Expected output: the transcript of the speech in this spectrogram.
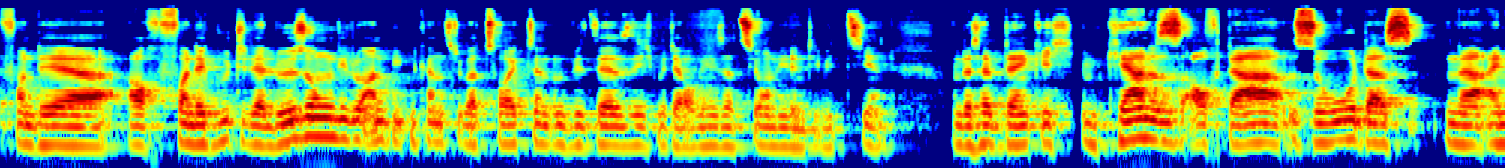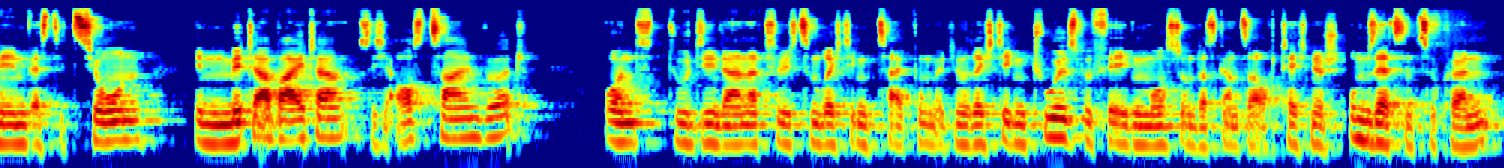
von der, auch von der Güte der Lösungen, die du anbieten kannst, überzeugt sind und wie sehr sie sich mit der Organisation identifizieren. Und deshalb denke ich, im Kern ist es auch da so, dass eine, eine Investition in Mitarbeiter sich auszahlen wird und du die dann natürlich zum richtigen Zeitpunkt mit den richtigen Tools befähigen musst, um das Ganze auch technisch umsetzen zu können.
